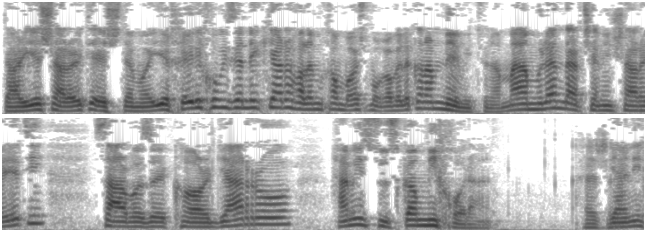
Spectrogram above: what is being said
در یه شرایط اجتماعی خیلی خوبی زندگی کرده. حالا می‌خوام باهاش مقابله کنم نمی‌تونم. معمولا در چنین شرایطی سربازای کارگر رو همین سوسکا می‌خورن. یعنی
